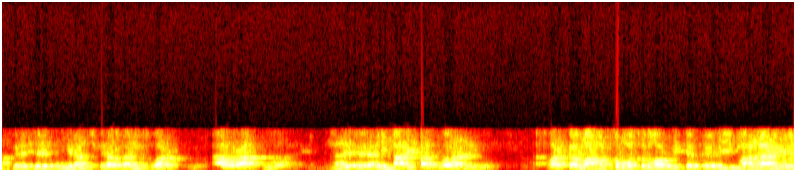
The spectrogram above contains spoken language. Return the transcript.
Akhirnya dari pengiran sekira tani suarga, aura tua. Nah, dari marifat tua itu. Suarga mah mesum mesum mau dari mana nih?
